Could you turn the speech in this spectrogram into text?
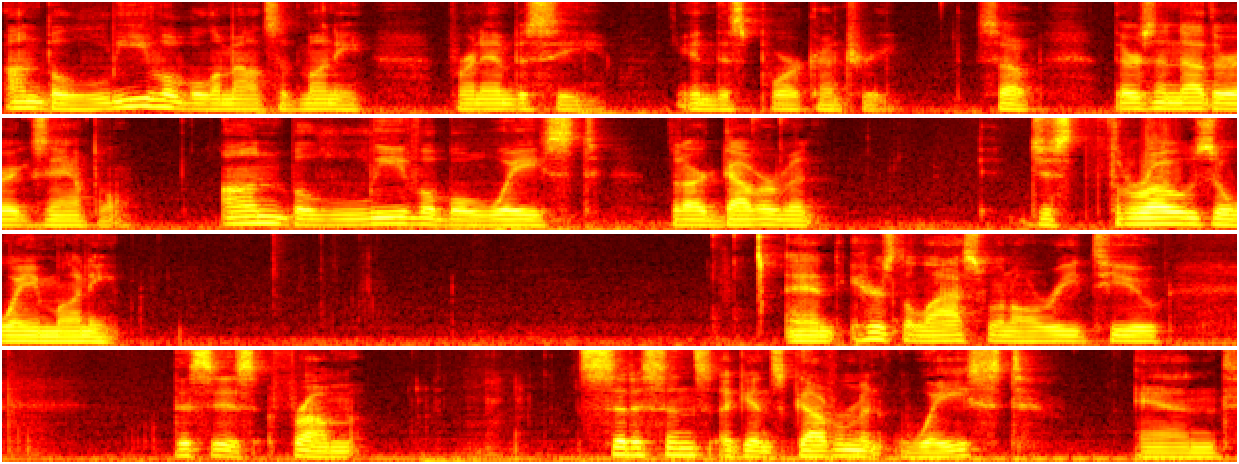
unbelievable amounts of money for an embassy in this poor country. So there's another example. Unbelievable waste that our government just throws away money And here's the last one I'll read to you. This is from Citizens Against Government Waste. And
